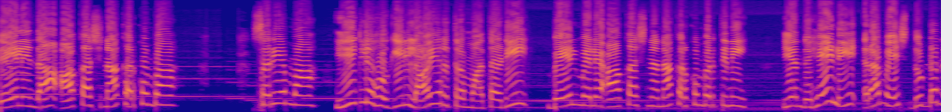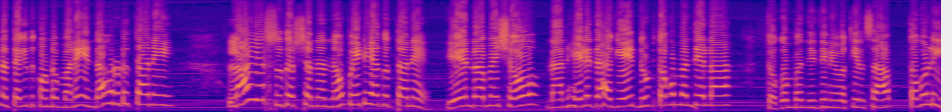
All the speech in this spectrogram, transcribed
ಜೈಲಿಂದ ಆಕಾಶನ ಕರ್ಕೊಂಬಾ ಸರಿಯಮ್ಮ, ಈಗ್ಲೇ ಹೋಗಿ ಲಾಯರ್ ಹತ್ರ ಮಾತಾಡಿ, ಬೇಲ್ ಮೇಲೆ ಆಕಾಶ್ನನ್ನ ಕರ್ಕೊಂಬರ್ತೀನಿ ಎಂದು ಹೇಳಿ ರಮೇಶ್ ದುಡ್ಡನ್ನು ತೆಗೆದುಕೊಂಡು ಮನೆಯಿಂದ ಹೊರಡುತ್ತಾನೆ. ಲಾಯರ್ ಸುದರ್ಶನನ್ನು ಭೇಟಿಯಾಗುತ್ತಾನೆ. ಏನ್ ರಮೇಶ್ ನಾನು ಹೇಳಿದ ಹಾಗೆ ದುಡ್ಡು ತಗೊಂಬಂದಿಯಲ್ಲ? ತಗೊಂಬಂದಿದ್ದೀನಿ ವಕೀಲ್ ಸಾಬ್, ತಗೊಳ್ಳಿ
